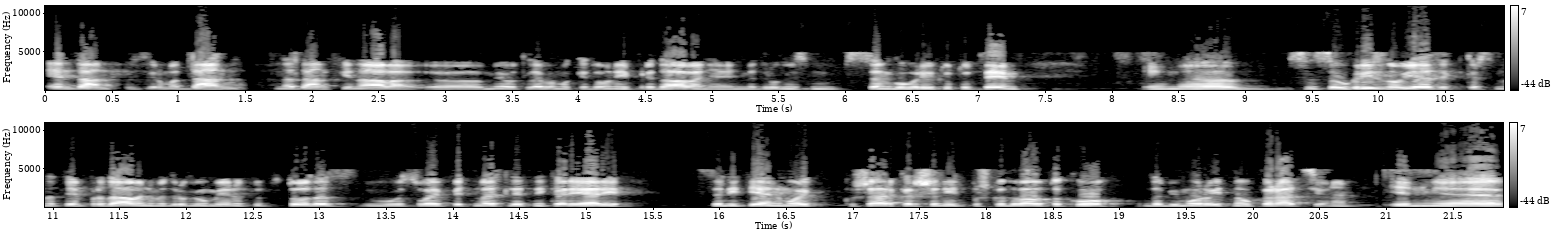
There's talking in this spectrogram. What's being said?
en dan, oziroma dan na dan finala uh, imel tle v Makedoniji predavanje in med drugim sem, sem govoril tudi o tem in uh, sem se ugriznil v jezik, ker sem na tem predavanju med drugim omenil tudi to, da v svoji 15-letni karieri se niti en moj košarkar še ni poškodoval tako, da bi moral iti na operacijo. Ne? In mi je,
